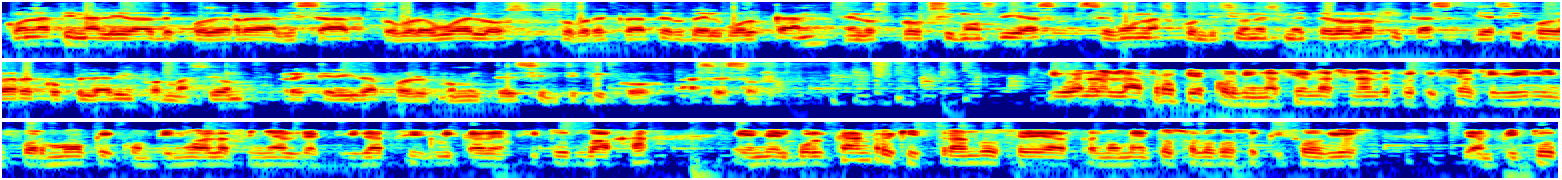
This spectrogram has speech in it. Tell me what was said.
con la finalidad de poder realizar sobrevuelos sobre el cráter del volcán en los próximos días según las condiciones meteorológicas y así poder recopilar información requerida por el Comité Científico Asesor. Y bueno, la propia Coordinación Nacional de Protección Civil informó que continúa la señal de actividad sísmica de amplitud baja en el volcán, registrándose hasta el momento solo dos episodios de amplitud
